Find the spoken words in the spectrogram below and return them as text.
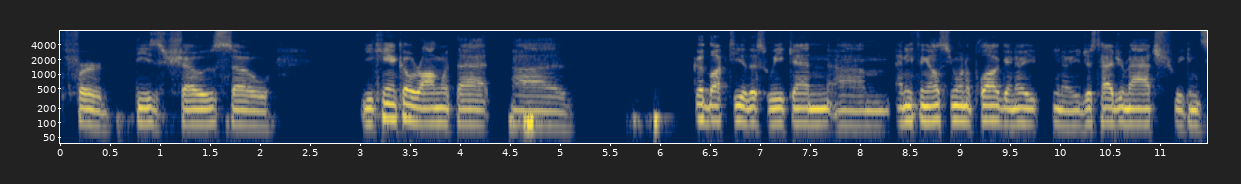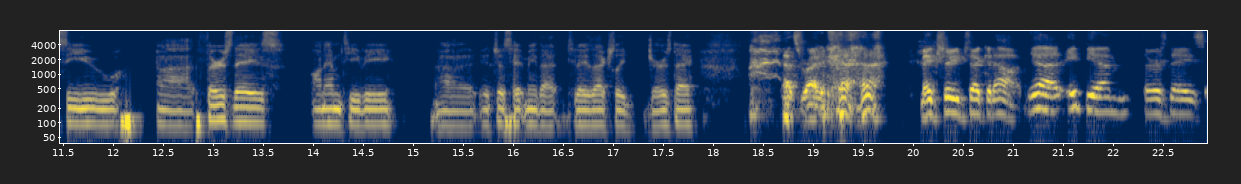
for these shows. So you can't go wrong with that. Uh, good luck to you this weekend. Um, anything else you want to plug? I know you, you know you just had your match. We can see you uh, Thursdays on MTV. Uh, it just hit me that today's actually Jersey That's right. Make sure you check it out. Yeah, 8 p.m. Thursdays,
